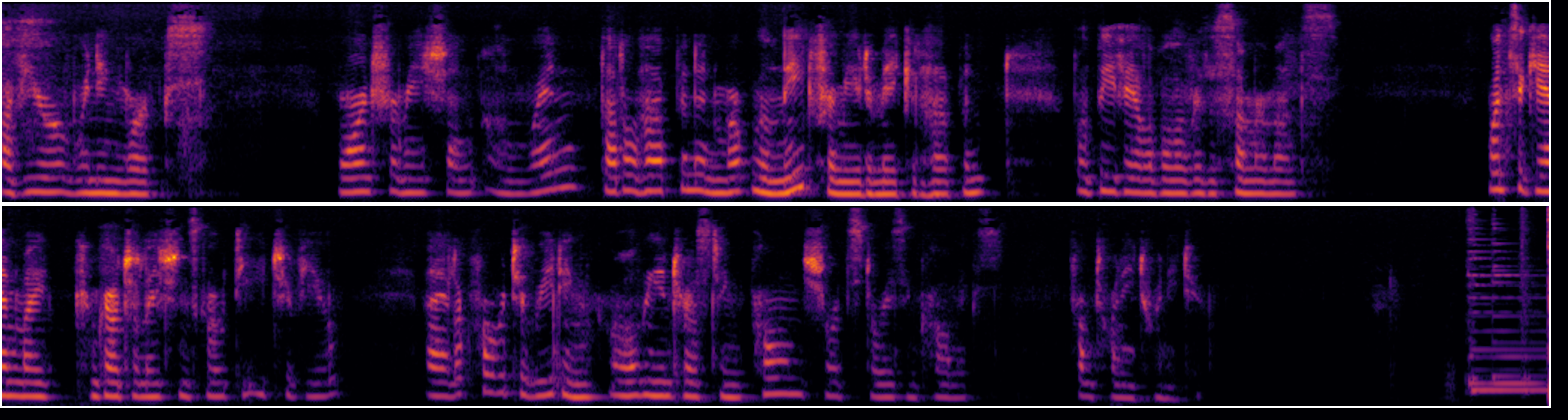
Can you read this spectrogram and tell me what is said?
of your winning works. More information on when that'll happen and what we'll need from you to make it happen will be available over the summer months. Once again, my congratulations go to each of you, and I look forward to reading all the interesting poems, short stories, and comics from 2022.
